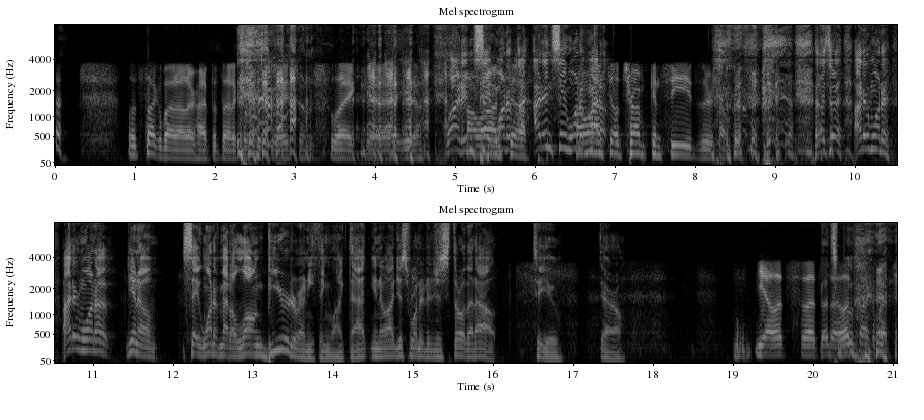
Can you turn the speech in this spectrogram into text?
Let's talk about other hypothetical situations, like uh, you know. Well, I didn't say one. Of, I, I, didn't say one of them. Until Trump concedes or something. That's what, I didn't want to. I didn't want to. You know, say one of them had a long beard or anything like that. You know, I just wanted to just throw that out to you, Daryl. Yeah, let's let's let's, uh, let's talk about T,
